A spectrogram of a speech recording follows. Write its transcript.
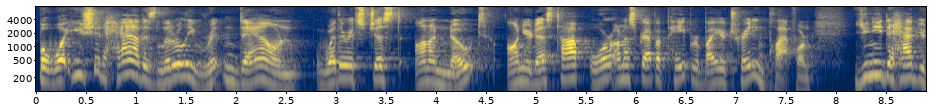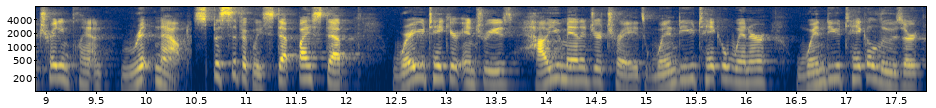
But what you should have is literally written down, whether it's just on a note on your desktop or on a scrap of paper by your trading platform. You need to have your trading plan written out, specifically step by step, where you take your entries, how you manage your trades, when do you take a winner, when do you take a loser.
